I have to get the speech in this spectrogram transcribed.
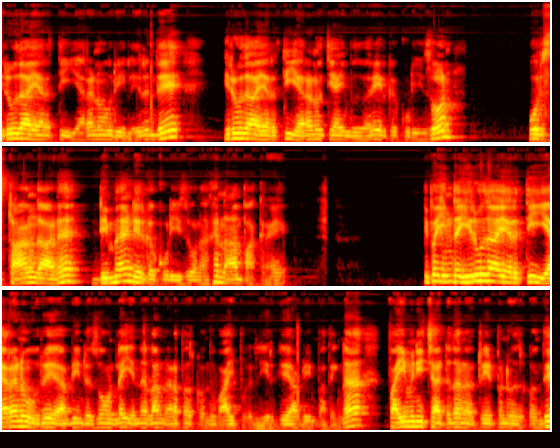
இருபதாயிரத்தி இரநூறிலிருந்து இருபதாயிரத்தி இரநூத்தி ஐம்பது வரை இருக்கக்கூடிய ஜோன் ஒரு ஸ்ட்ராங்கான டிமாண்ட் இருக்கக்கூடிய ஜோனாக நான் பார்க்குறேன். இப்போ இந்த இருபதாயிரத்தி இரநூறு அப்படின்ற ஜோனில் என்னெல்லாம் நடப்பதற்கு வந்து வாய்ப்புகள் இருக்குது அப்படின்னு பார்த்தீங்கன்னா ஃபைவ் மினிட் சார்ட்டு தான் நான் ட்ரேட் பண்ணுவதற்கு வந்து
